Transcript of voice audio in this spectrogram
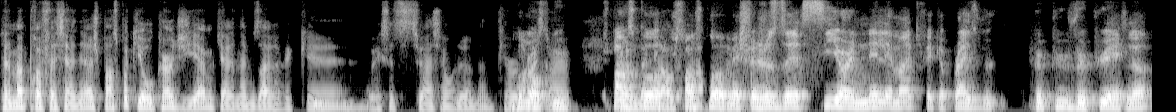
tellement professionnel. Je pense pas qu'il y ait aucun GM qui aurait de la misère avec, avec cette situation-là. Moi non plus. je pense pas. je pense pas. Mais je fais juste dire s'il y a un élément qui fait que Price ne peut plus, veut plus être là,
